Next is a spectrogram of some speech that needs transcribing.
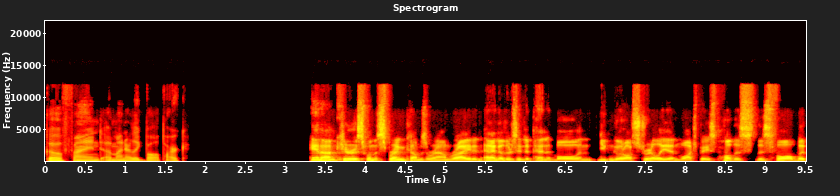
go find a minor league ballpark. And I'm curious when the spring comes around, right? And, and I know there's independent ball, and you can go to Australia and watch baseball this this fall. But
